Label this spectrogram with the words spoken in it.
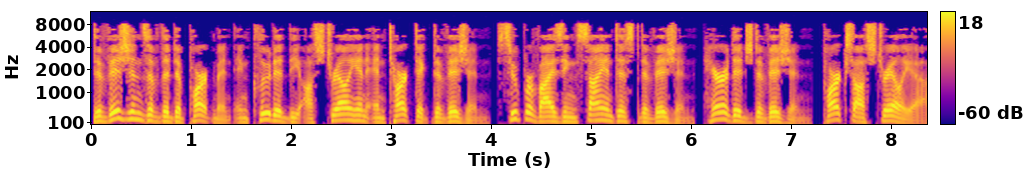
Divisions of the department included the Australian Antarctic Division, Supervising Scientist Division, Heritage Division, Parks Australia,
